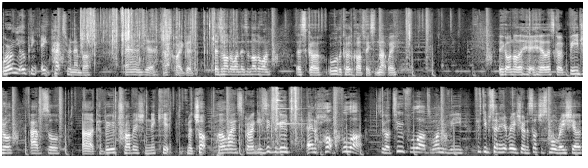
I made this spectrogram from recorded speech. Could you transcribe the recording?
We're only opening 8 packs, remember? And yeah, that's quite good. There's another one, there's another one. Let's go. Ooh, the code card's facing that way. We got another hit here. Let's go. Beedrill, Absol, uh, Kaboo, Trubbish, Nickit, Machop, Purrloin, Scraggy, Zigzagoon, and Hop Full Art. So we got two full arts, one V, 50% hit ratio, and it's such a small ratio.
